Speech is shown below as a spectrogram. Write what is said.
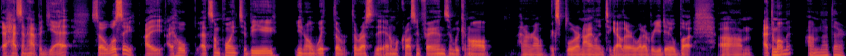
it hasn't happened yet, so we'll see. I I hope at some point to be you know with the the rest of the Animal Crossing fans, and we can all I don't know explore an island together or whatever you do. But um, at the moment, I'm not there.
